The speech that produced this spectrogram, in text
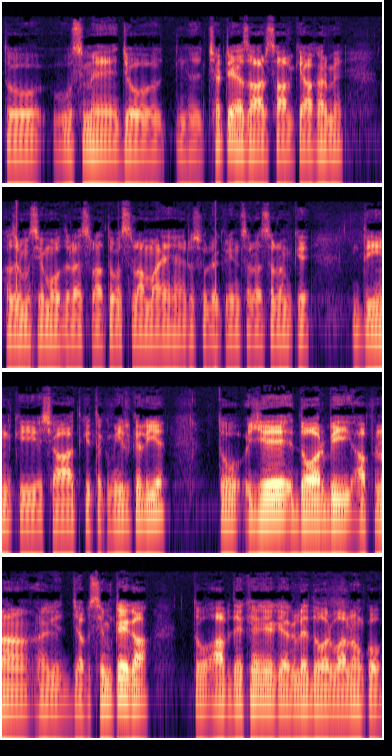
تو اس میں جو چھٹے ہزار سال کے آخر میں حضرت مسیح محدود علیہ السلاۃ والسلام آئے ہیں رسول کریم صلی اللہ علیہ وسلم کے دین کی اشاعت کی تکمیل کے لیے، تو یہ دور بھی اپنا جب سمٹے گا تو آپ دیکھیں گے کہ اگلے دور والوں کو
